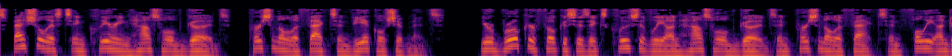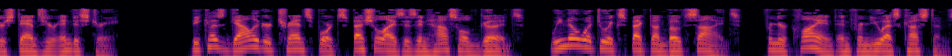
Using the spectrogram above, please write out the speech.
Specialists in clearing household goods, personal effects and vehicle shipments. Your broker focuses exclusively on household goods and personal effects and fully understands your industry. Because Gallagher Transport specializes in household goods, we know what to expect on both sides, from your client and from U.S. Customs.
